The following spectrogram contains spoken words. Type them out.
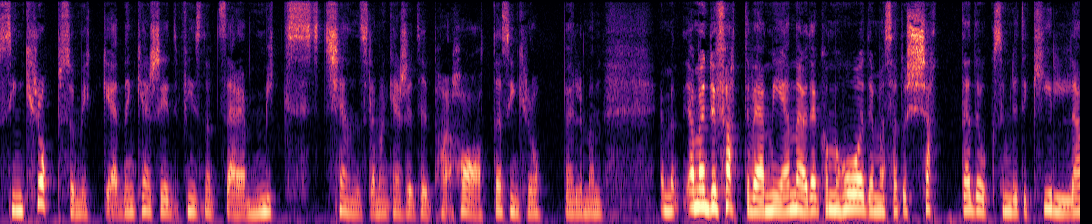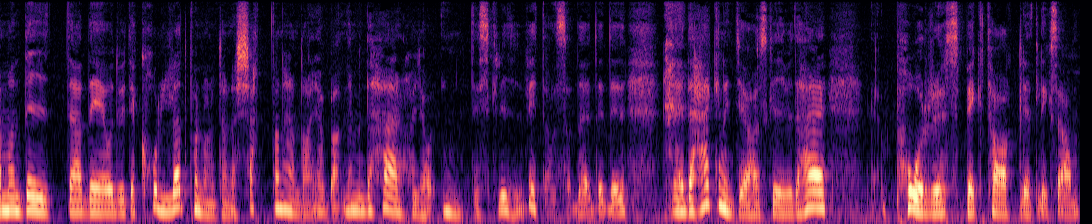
sin kropp så mycket. Den kanske, det finns något så här mixed känsla, man kanske typ hatar sin kropp eller man Ja men, ja men du fattar vad jag menar. Jag kommer ihåg det, man satt och chattade också med lite killar man dejtade och du vet, jag kollade på någon av de där chattarna häromdagen. Jag bara, nej men det här har jag inte skrivit alltså. Det, det, det, nej, det här kan inte jag ha skrivit. Det här porrspektaklet liksom.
